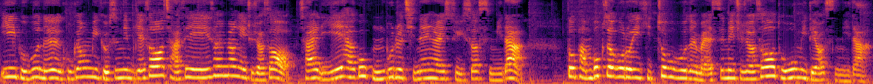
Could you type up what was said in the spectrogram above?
이 부분은 고경미 교수님께서 자세히 설명해 주셔서 잘 이해하고 공부를 진행할 수 있었습니다. 또 반복적으로 이 기초 부분을 말씀해 주셔서 도움이 되었습니다.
